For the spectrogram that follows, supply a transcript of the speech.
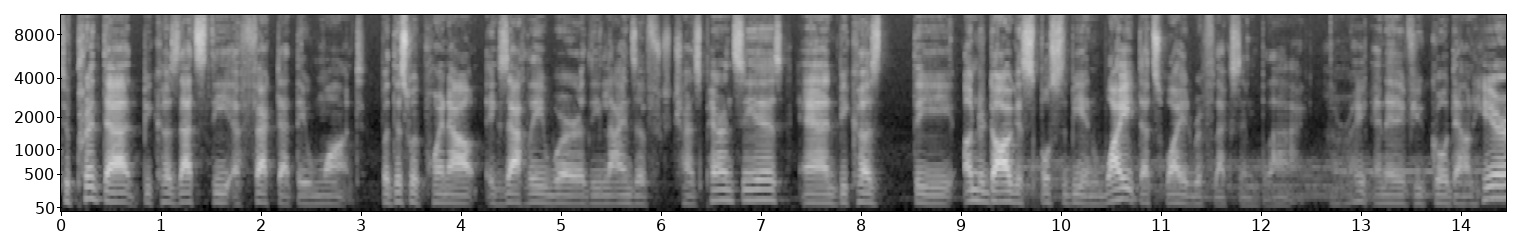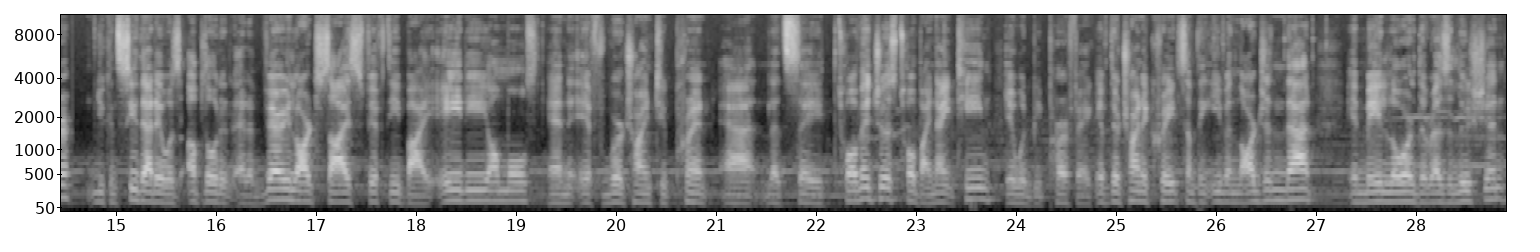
to print that because that's the effect that they want. But this would point out exactly where the lines of transparency is. And because the underdog is supposed to be in white, that's why it reflects in black. All right, and then if you go down here, you can see that it was uploaded at a very large size, 50 by 80 almost. And if we're trying to print at, let's say 12 inches, 12 by 19, it would be perfect. If they're trying to create something even larger than that, it may lower the resolution,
